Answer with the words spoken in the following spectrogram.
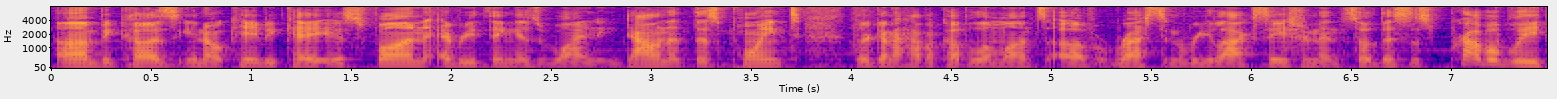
um, because you know KVK is fun. Everything is winding down at this point. They're gonna have a couple of months of rest and relaxation and so this is probably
